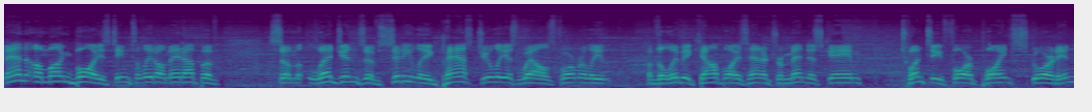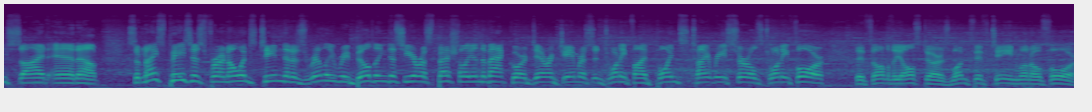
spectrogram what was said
men among boys. Team Toledo made up of some legends of City League past. Julius Wells, formerly of the Libbey Cowboys, had a tremendous game. 24 points scored inside and out. Some nice pieces for an Owens team that is really rebuilding this year, especially in the backcourt. Derek Jamerson, 25 points. Tyree Searles, 24. They fell to the All Stars, 115 104.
